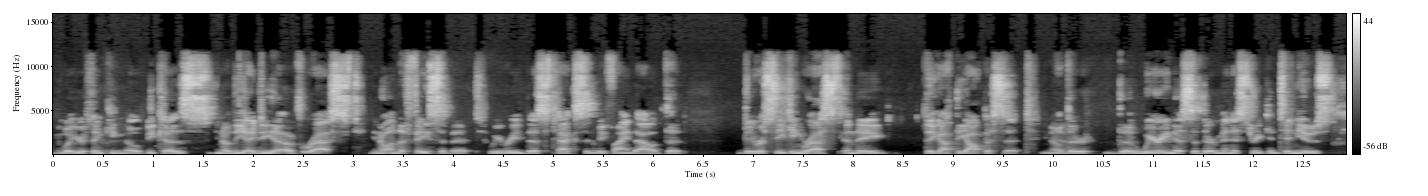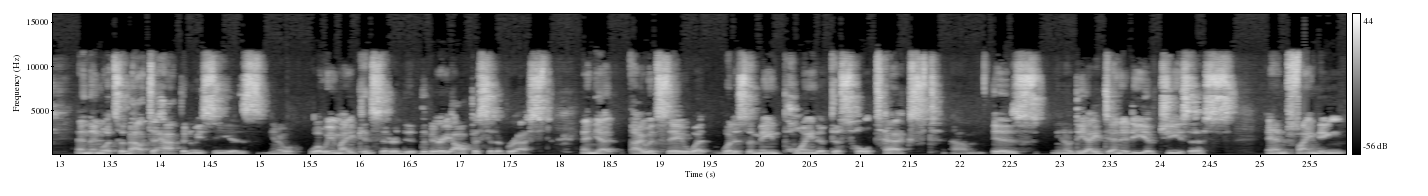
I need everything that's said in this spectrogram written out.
what you're thinking though, because you know the idea of rest. You know, on the face of it, we read this text and we find out that they were seeking rest and they they got the opposite. You know, yeah. their the weariness of their ministry continues, and then what's about to happen we see is you know what we might consider the, the very opposite of rest. And yet, I would say what what is the main point of this whole text um, is you know the identity of Jesus and finding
